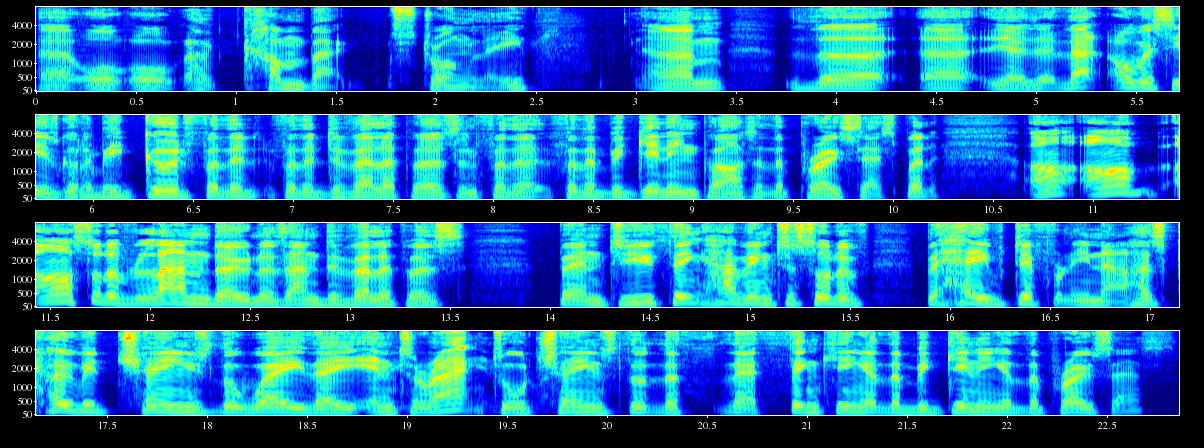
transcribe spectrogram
uh, or, or have come back strongly. Um, the uh, yeah, that obviously is going to be good for the for the developers and for the for the beginning part of the process. But are are, are sort of landowners and developers, Ben? Do you think having to sort of behave differently now has COVID changed the way they interact or changed the, the their thinking at the beginning of the process?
